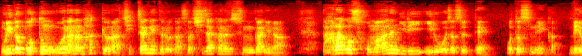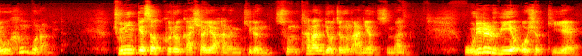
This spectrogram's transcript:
우리도 보통 원하는 학교나 직장에 들어가서 시작하는 순간이나 바라고 소망하는 일이 이루어졌을 때 어떻습니까? 매우 흥분합니다. 주님께서 걸어가셔야 하는 길은 순탄한 여정은 아니었지만 우리를 위해 오셨기에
